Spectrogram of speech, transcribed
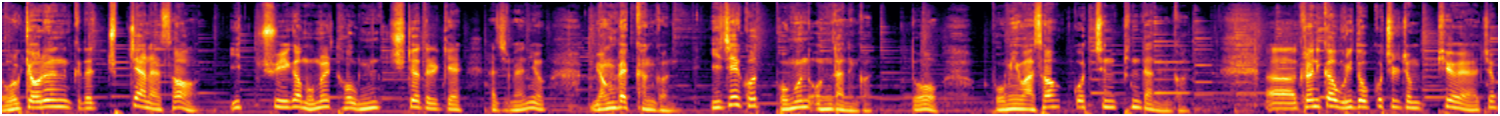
올겨울은 그다지 춥지 않아서 이 추위가 몸을 더 움츠려들게 하지만요. 명백한 건 이제 곧 봄은 온다는 것, 또 봄이 와서 꽃은 핀다는 것. 어, 그러니까 우리도 꽃을 좀 피워야죠.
